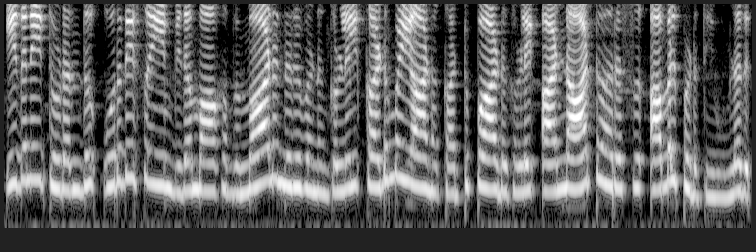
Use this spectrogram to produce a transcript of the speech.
இதனைத் தொடர்ந்து உறுதி செய்யும் விதமாக விமான நிறுவனங்களில் கடுமையான கட்டுப்பாடுகளை அந்நாட்டு அரசு அமல்படுத்தியுள்ளது.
